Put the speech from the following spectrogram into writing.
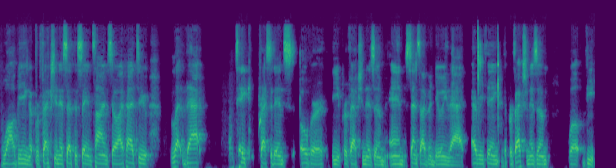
while being a perfectionist at the same time. So I've had to let that take precedence over the perfectionism. And since I've been doing that, everything, the perfectionism well, the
